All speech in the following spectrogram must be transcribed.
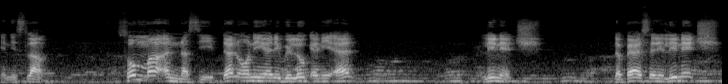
in Islam. Summa an nasib. Then only any we look any at lineage. The best any lineage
